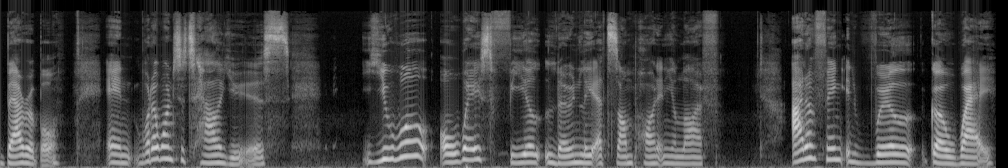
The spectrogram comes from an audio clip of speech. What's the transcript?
bearable. And what I want to tell you is you will always feel lonely at some point in your life. I don't think it will go away.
